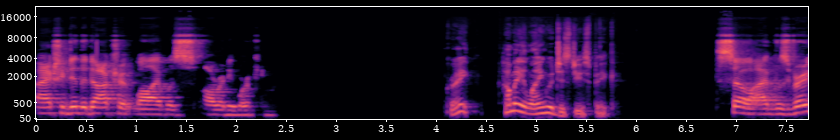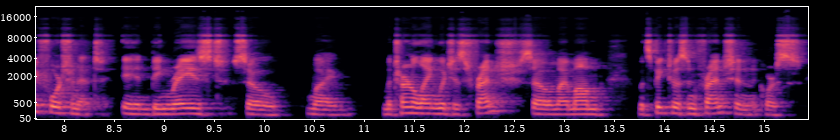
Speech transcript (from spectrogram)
I actually did the doctorate while I was already working. Great. How many languages do you speak? So I was very fortunate in being raised. So my maternal language is French, so my mom would speak to us in French, and of course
